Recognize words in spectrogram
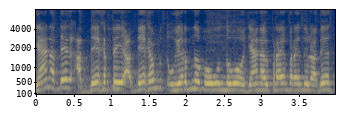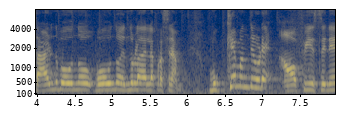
ഞാൻ അദ്ദേഹം അദ്ദേഹത്തെ അദ്ദേഹം ഉയർന്നു പോകുന്നുവോ? ഞാൻ അഭിപ്രായം പറയുന്നില്ല. അദ്ദേഹം താഴ്ന്നു പോകുന്നു പോകുന്നു എന്നുള്ളതല്ല പ്രശ്നം. മുഖ്യമന്ത്രിയുടെ ഓഫീസിന്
